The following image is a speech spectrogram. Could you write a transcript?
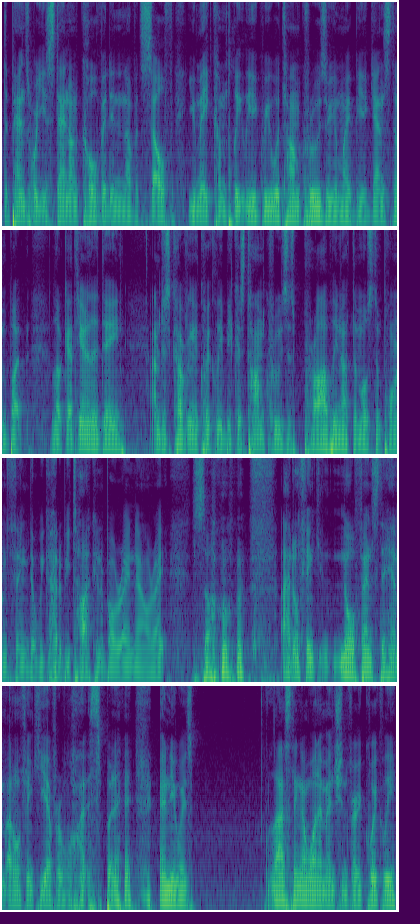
depends where you stand on COVID in and of itself. You may completely agree with Tom Cruise or you might be against him. But look, at the end of the day, I'm just covering it quickly because Tom Cruise is probably not the most important thing that we got to be talking about right now, right? So I don't think, no offense to him, I don't think he ever was. But anyways. Last thing I want to mention very quickly,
